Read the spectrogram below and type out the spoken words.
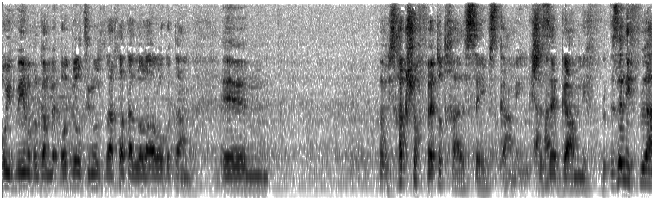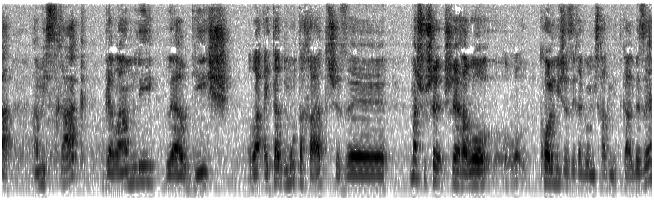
אויבים, אבל גם מאוד ברצינות את ההחלטה לא להרוג אותם. אמ, המשחק שופט אותך על save scumming, שזה גם נפלא, זה נפלא. המשחק גרם לי להרגיש, הייתה דמות אחת, שזה משהו ש, שהרו, כל מי ששיחק במשחק נתקל בזה,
